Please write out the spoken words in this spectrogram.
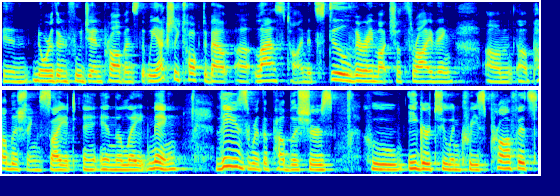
in northern Fujian province that we actually talked about uh, last time. It's still very much a thriving um, uh, publishing site in, in, the late Ming. These were the publishers who, eager to increase profits,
